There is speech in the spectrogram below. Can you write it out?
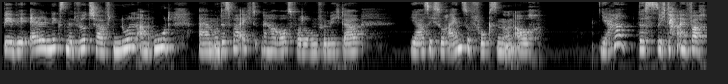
BWL, nichts mit Wirtschaft, null am Hut. Ähm, und das war echt eine Herausforderung für mich, da ja sich so reinzufuchsen und auch ja, das sich da einfach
